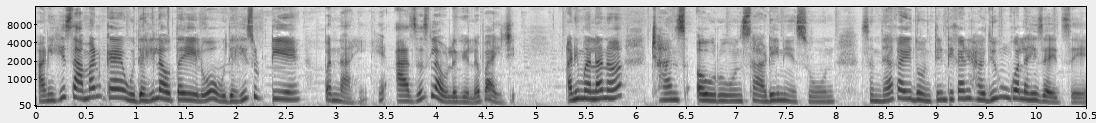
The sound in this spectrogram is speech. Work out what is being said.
आणि हे सामान काय उद्याही लावता येईल हो? उद्याही सुट्टी आहे पण नाही हे आजच लावलं गेलं पाहिजे. आणि मला ना छान आवरून साडी नेसून संध्याकाळी दोन तीन ठिकाणी हळदी कुंकवालाही आहे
